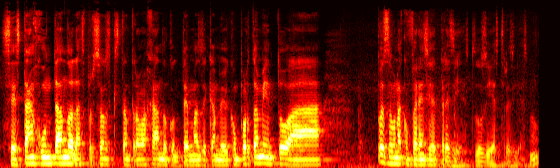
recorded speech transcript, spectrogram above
se están juntando las personas que están trabajando con temas de cambio de comportamiento a, pues, a una conferencia de tres días, dos días, tres días, ¿no?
